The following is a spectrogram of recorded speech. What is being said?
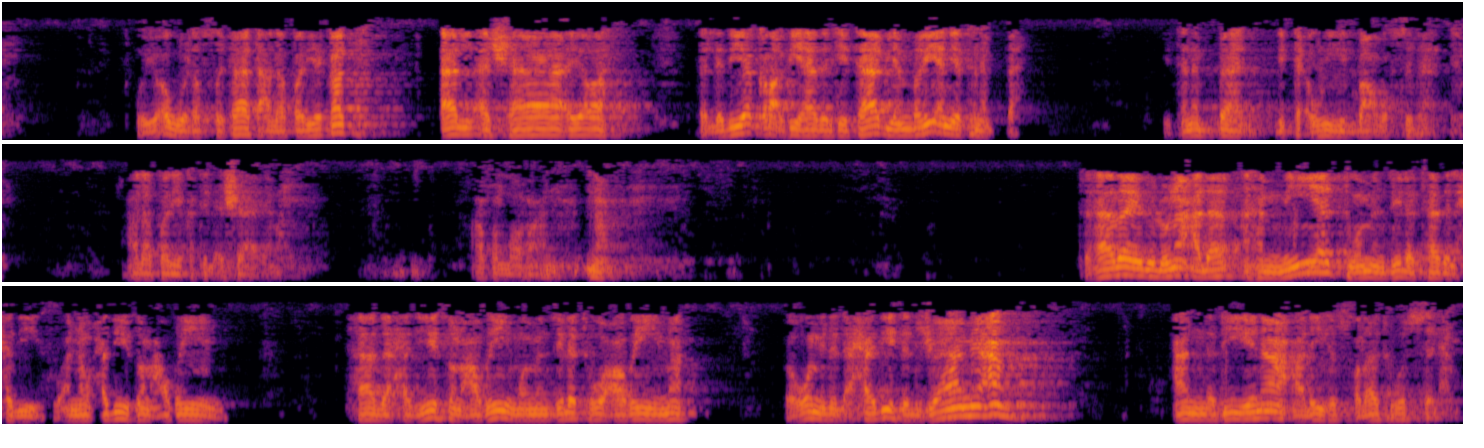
ويؤول الصفات على طريقة الأشاعرة. الذي يقرأ في هذا الكتاب ينبغي أن يتنبه يتنبه لتأويل بعض الصفات على طريقة الأشاعرة. عفى الله عنه. نعم. فهذا يدلنا على أهمية ومنزلة هذا الحديث وأنه حديث عظيم. هذا حديث عظيم ومنزلته عظيمة فهو من الأحاديث الجامعة عن نبينا عليه الصلاة والسلام.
